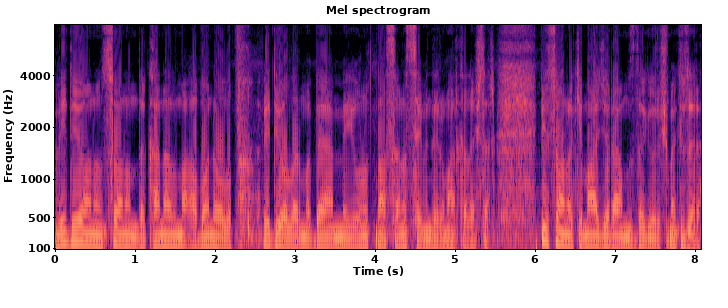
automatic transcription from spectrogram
Videonun sonunda kanalıma abone olup videolarımı beğenmeyi unutmazsanız sevinirim arkadaşlar. Bir sonraki maceramızda görüşmek üzere.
